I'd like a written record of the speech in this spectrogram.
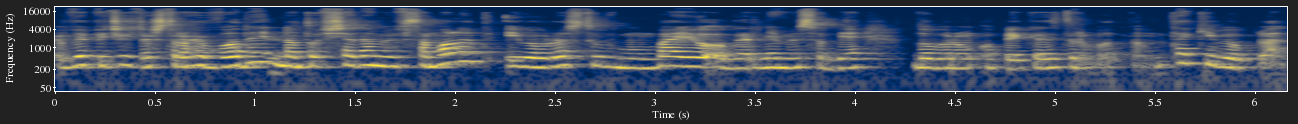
wypić chociaż trochę wody, no to wsiadamy w samolot i po prostu w Mumbai ogarniemy sobie dobrą opiekę zdrowotną. Taki był plan.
